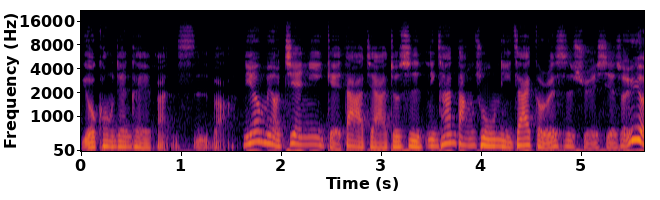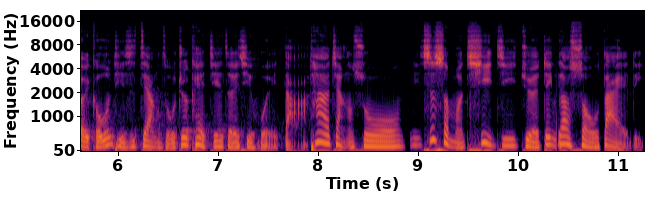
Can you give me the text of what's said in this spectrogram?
有空间可以反思吧？你有没有建议给大家？就是你看当初你在格瑞斯学习的时候，因为有一个问题是这样子，我就可以接着一起回答。他有讲说你是什么契机决定要收代理？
